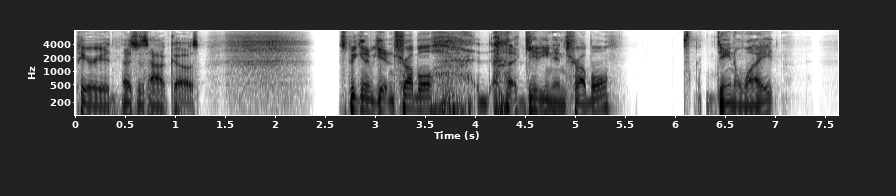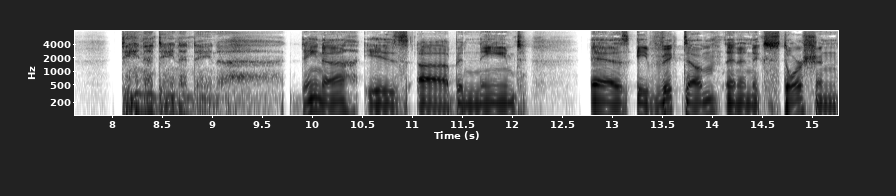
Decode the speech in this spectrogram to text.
Period. That's just how it goes. Speaking of getting in trouble, getting in trouble, Dana White, Dana, Dana, Dana. Dana is uh, been named as a victim in an extortion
